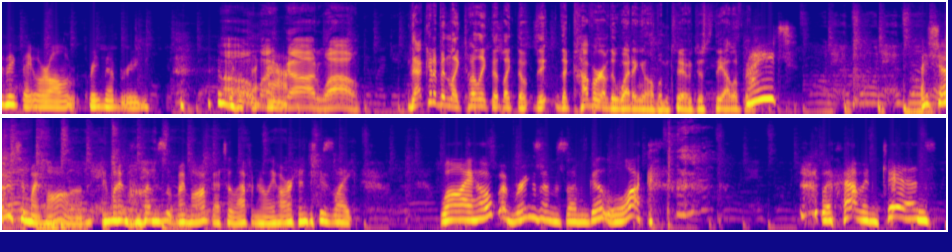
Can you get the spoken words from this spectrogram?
think they were all remembering. Oh my app. god! Wow, that could have been like totally like the like the, the the cover of the wedding album too. Just the elephant. Right? I showed it to my mom, and my mom's my mom got to laughing really hard, and she's like, "Well, I hope it brings him some good luck with having kids."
